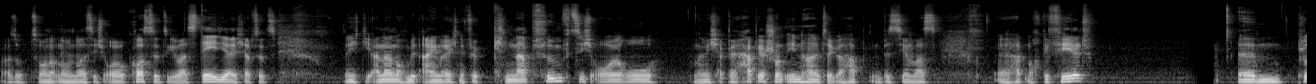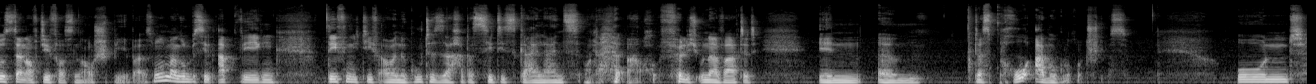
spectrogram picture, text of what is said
also 239 Euro kostet sie über Stadia. Ich habe es jetzt, wenn ich die anderen noch mit einrechne, für knapp 50 Euro. Ne, ich habe ja, hab ja schon Inhalte gehabt, ein bisschen was äh, hat noch gefehlt. Ähm, plus dann auf GeForce Now spielbar. Das muss man so ein bisschen abwägen. Definitiv aber eine gute Sache, dass City Skylines und auch völlig unerwartet in ähm, das Pro-Abo gerutscht ist. Und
